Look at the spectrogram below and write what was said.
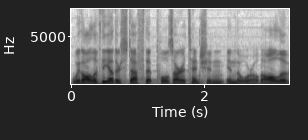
with all of the other stuff that pulls our attention in the world, all of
